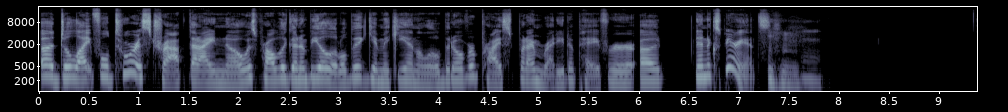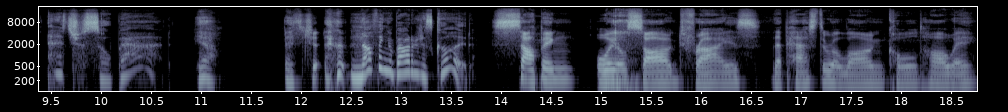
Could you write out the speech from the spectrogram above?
a delightful tourist trap that I know is probably going to be a little bit gimmicky and a little bit overpriced, but I'm ready to pay for a, an experience. Mhm. And it's just so bad. Yeah. It's just Nothing about it is good. sopping, oil sogged fries that pass through a long, cold hallway.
